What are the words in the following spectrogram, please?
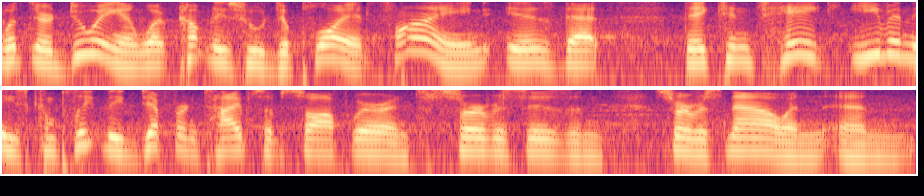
what they're doing and what companies who deploy it find is that they can take even these completely different types of software and services and ServiceNow and, and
